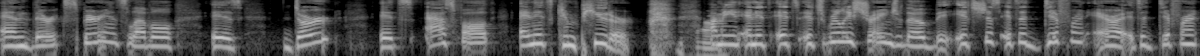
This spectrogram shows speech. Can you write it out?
and their experience level is dirt, it's asphalt, and it's computer. I mean, and it's it's it's really strange though. It's just it's a different era. It's a different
